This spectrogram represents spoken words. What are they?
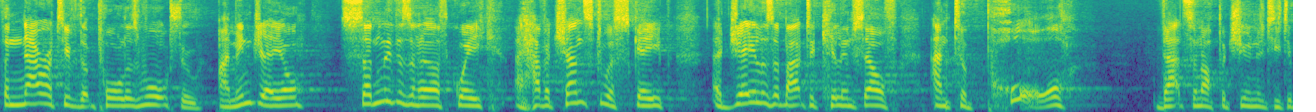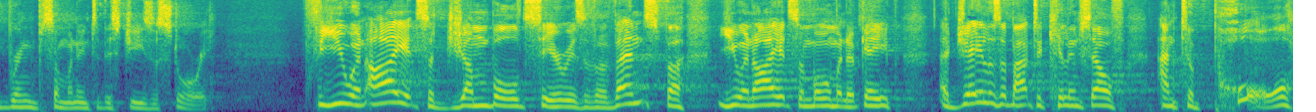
the narrative that Paul has walked through. I'm in jail. Suddenly there's an earthquake. I have a chance to escape. A jailer's about to kill himself. And to Paul, that's an opportunity to bring someone into this Jesus story. For you and I, it's a jumbled series of events. For you and I, it's a moment of escape. A jailer's about to kill himself. And to Paul,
